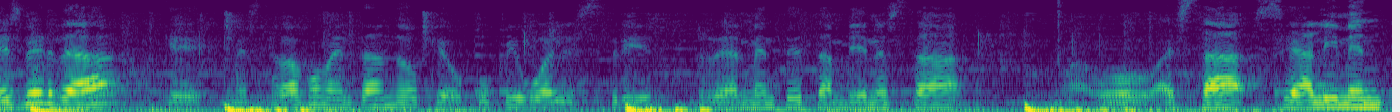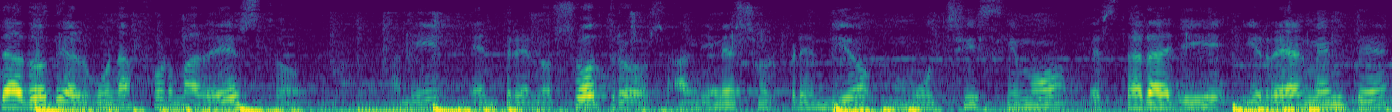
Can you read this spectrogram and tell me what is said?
Es verdad que me estaba comentando que Occupy Wall Street realmente también está, o está, se ha alimentado de alguna forma de esto. A mí, entre nosotros, a mí me sorprendió muchísimo estar allí y realmente,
